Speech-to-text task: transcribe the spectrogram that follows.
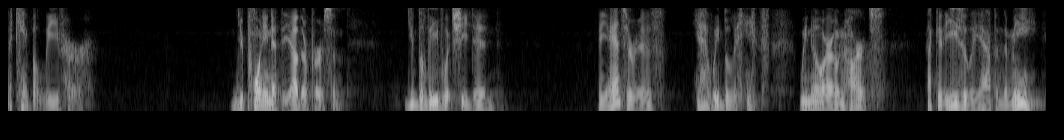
I can't believe her. You're pointing at the other person. You believe what she did? The answer is yeah, we believe. We know our own hearts. That could easily happen to me.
